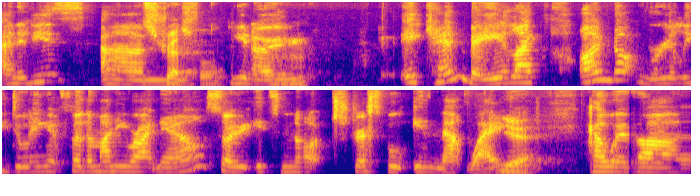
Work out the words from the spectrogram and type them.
and it is um, Stressful. You know, Mhm. It can be like I'm not really doing it for the money right now, so it's not stressful in that way. yeah, However,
